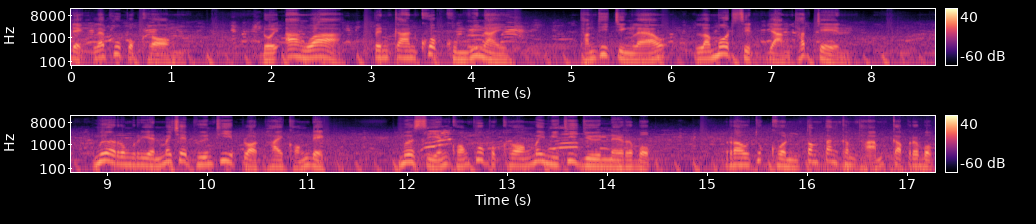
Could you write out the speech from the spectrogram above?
เด็กและผู้ปกครอง โดยอ้างว่าเป็นการควบคุมวินัย ทั้งที่จริงแล้วละเมิดสิทธิ์อย่างชัดเจน เมื่อโรงเรียนไม่ใช่พื้นที่ปลอดภัยของเด็ก เมื่อเสียงของผู้ปกครองไม่มีที่ยืนในระบบ เราทุกคนต้องตั้งคำถามกับระบบ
